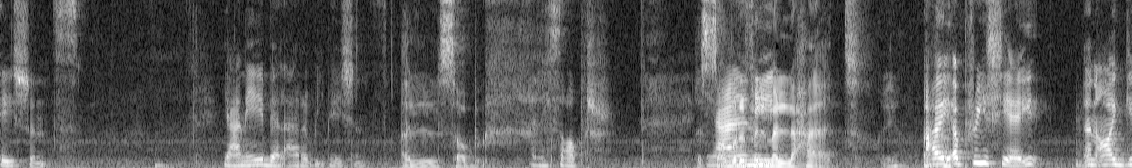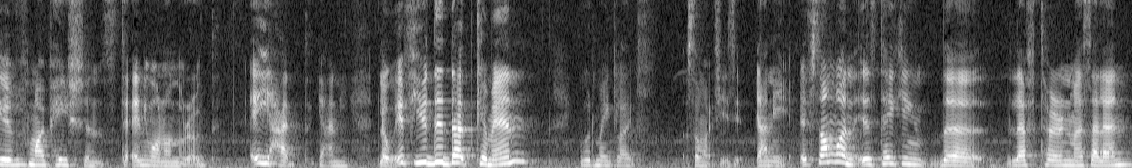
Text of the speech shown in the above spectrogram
patience يعني ايه بالعربي patience الصبر الصبر الصبر في يعني- الملاحات إيه؟ I appreciate and I give my patience to anyone on the road أي حد يعني لو if you did that كمان it would make life so much easier يعني if someone is taking the left turn مثلا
